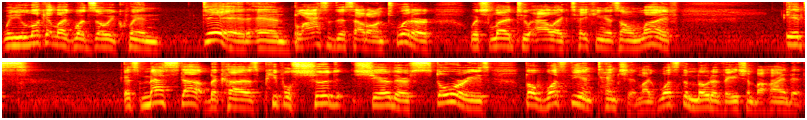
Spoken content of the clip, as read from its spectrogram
when you look at like what Zoe Quinn did and blasted this out on Twitter, which led to Alec taking his own life, it's it's messed up because people should share their stories, but what's the intention? Like, what's the motivation behind it?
